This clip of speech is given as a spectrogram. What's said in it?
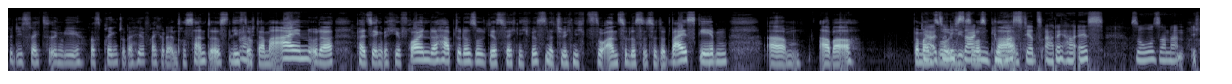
für die es vielleicht irgendwie was bringt oder hilfreich oder interessant ist, liest ja. euch da mal ein oder falls ihr irgendwelche Freunde habt oder so, die das vielleicht nicht wissen, natürlich nicht so unsolicited Advice geben, ähm, aber wenn man ja, also so nicht sagen, du hast jetzt ADHS, so, sondern ich,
